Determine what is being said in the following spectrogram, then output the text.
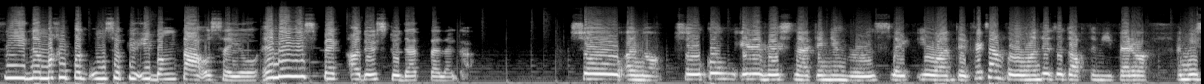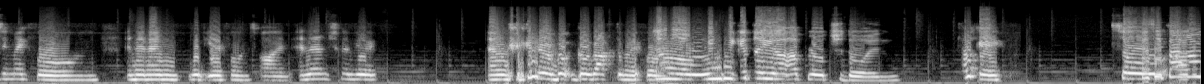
free na makipag-usap yung ibang tao sa'yo. And I respect others to that talaga. So, ano, so kung i-reverse natin yung rules, like you wanted, for example, you wanted to talk to me, pero I'm using my phone, and then I'm with earphones on, and then I'm just gonna be like, I'm gonna go back to my phone. No, hindi kita i-approach doon. Okay. So, Kasi uh, parang,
